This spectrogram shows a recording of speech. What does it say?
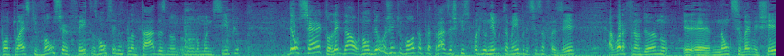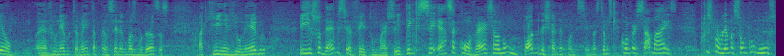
pontuais que vão ser feitas, vão ser implantadas no, no, no município. Deu certo, legal. Não deu, a gente volta para trás. Acho que isso para Rio Negro também precisa fazer. Agora, final de ano, é, não se vai mexer. É, Rio Negro também está pensando em algumas mudanças aqui em Rio Negro. E isso deve ser feito, Márcio. E tem que ser. Essa conversa ela não pode deixar de acontecer. Nós temos que conversar mais. Porque os problemas são comuns.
